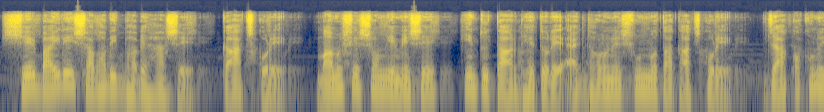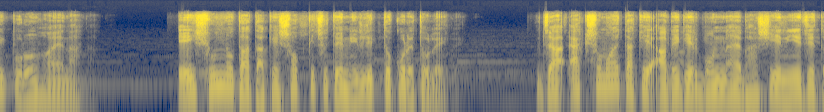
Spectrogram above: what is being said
সে বাইরে স্বাভাবিকভাবে হাসে, কাজ করে, মানুষের সঙ্গে মেশে, কিন্তু তার ভেতরে এক ধরনের শূন্যতা কাজ করে, যা কখনোই পূরণ হয় না। এই শূন্যতা তাকে সবকিছুতে নির্লিপ্ত করে তোলে। যা একসময় তাকে আবেগের বন্যায় ভাসিয়ে নিয়ে যেত,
